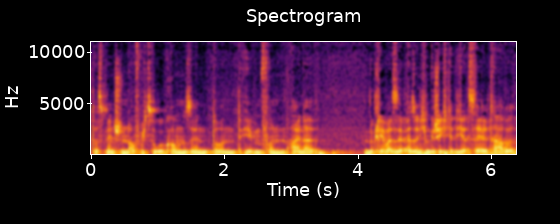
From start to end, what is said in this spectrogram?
dass Menschen auf mich zugekommen sind und eben von einer möglicherweise sehr persönlichen Geschichte, die ich erzählt habe,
